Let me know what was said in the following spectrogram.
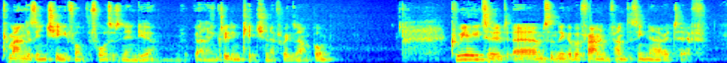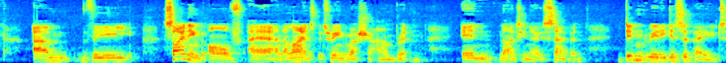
commanders in chief of the forces in India, uh, including Kitchener, for example, created um, something of a fantasy narrative. Um, the signing of uh, an alliance between Russia and Britain in 1907 didn't really dissipate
